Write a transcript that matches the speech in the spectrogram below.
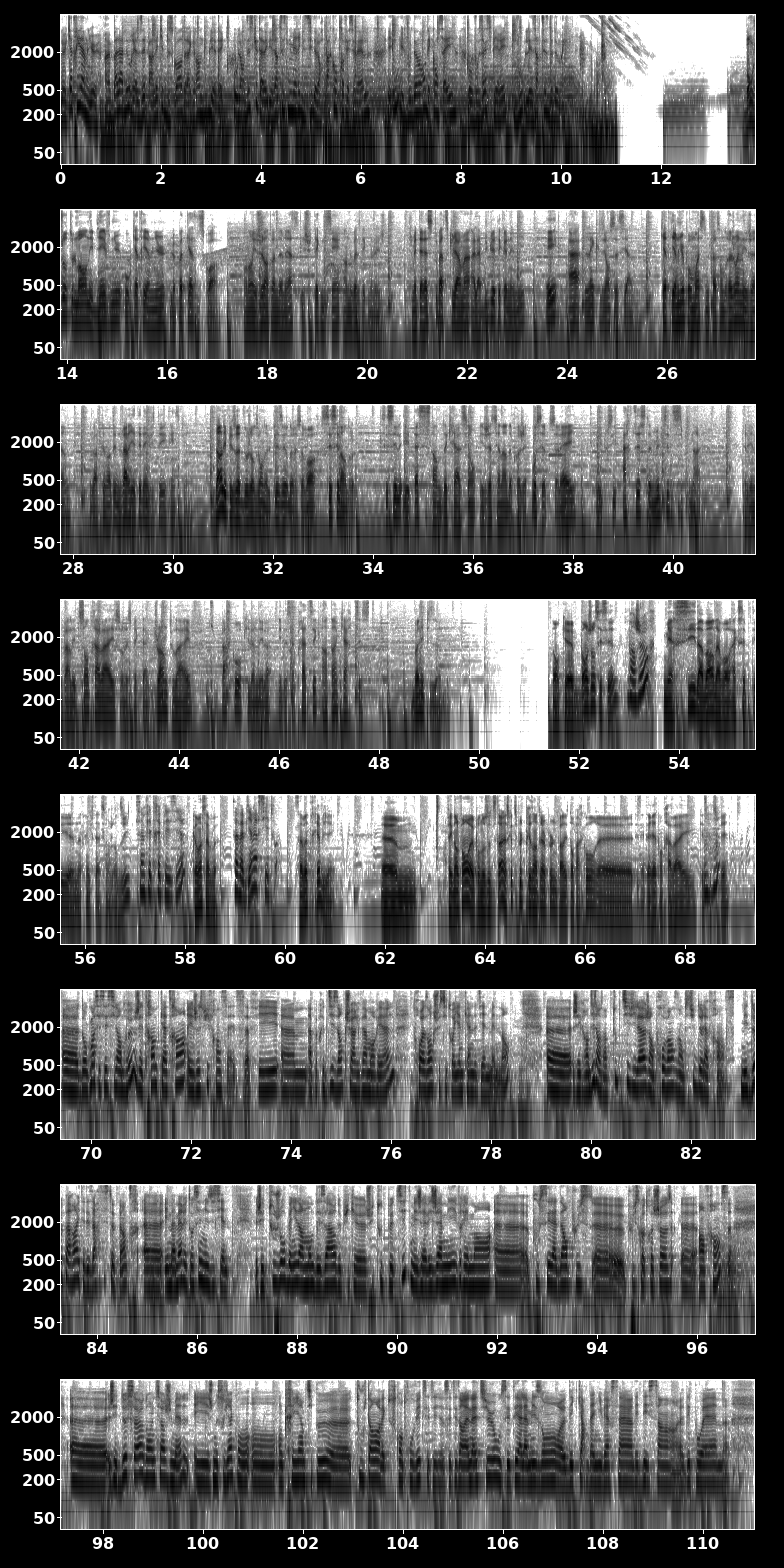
Le quatrième lieu, un balado réalisé par l'équipe du Square de la Grande Bibliothèque, où l'on discute avec des artistes numériques d'ici de leur parcours professionnel et où ils vous donneront des conseils pour vous inspirer, vous, les artistes de demain. Bonjour tout le monde et bienvenue au quatrième lieu, le podcast du Square. Mon nom est Jules-Antoine Demers et je suis technicien en nouvelles technologies. Je m'intéresse tout particulièrement à la bibliothéconomie et à l'inclusion sociale. Quatrième lieu pour moi, c'est une façon de rejoindre les jeunes de leur présenter une variété d'invités inspirants. Dans l'épisode d'aujourd'hui, on a le plaisir de recevoir Cécile Andreu. Cécile est assistante de création et gestionnaire de projet au Cirque du Soleil. Elle est aussi artiste multidisciplinaire. Elle vient nous parler de son travail sur le spectacle Drawn to Life, du parcours qui l'a mené là et de sa pratique en tant qu'artiste. Bon épisode. Donc, euh, bonjour Cécile. Bonjour. Merci d'abord d'avoir accepté euh, notre invitation aujourd'hui. Ça me fait très plaisir. Comment ça va? Ça va bien, merci. Et toi? Ça va très bien. Euh, fait que dans le fond, pour nos auditeurs, est-ce que tu peux te présenter un peu, nous parler de ton parcours, tes intérêts, ton travail? Qu'est-ce que tu Mhm. fais? Euh, donc moi c'est Cécile Andreu, j'ai 34 ans et je suis française. Ça fait euh, à peu près 10 ans que je suis arrivée à Montréal, 3 ans que je suis citoyenne canadienne maintenant. Euh, j'ai grandi dans un tout petit village en Provence dans le sud de la France. Mes deux parents étaient des artistes peintres et ma mère est aussi une musicienne. J'ai toujours baigné dans le monde des arts depuis que je suis toute petite, mais j'avais jamais vraiment poussé là-dedans plus, plus qu'autre chose en France. Euh, j'ai deux sœurs, dont une sœur jumelle, et je me souviens qu'on on, on créait un petit peu euh, tout le temps avec tout ce qu'on trouvait, que c'était c'était dans la nature ou c'était à la maison, euh, des cartes d'anniversaire, des dessins, des poèmes.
